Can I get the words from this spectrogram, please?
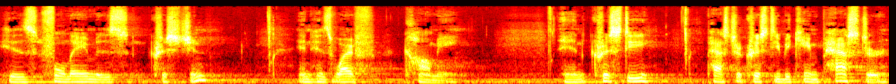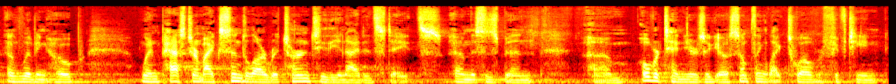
His full name is Christian, and his wife, Kami. And Christy, Pastor Christy, became pastor of Living Hope when Pastor Mike Sindelar returned to the United States. And this has been um, over 10 years ago, something like 12 or 15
